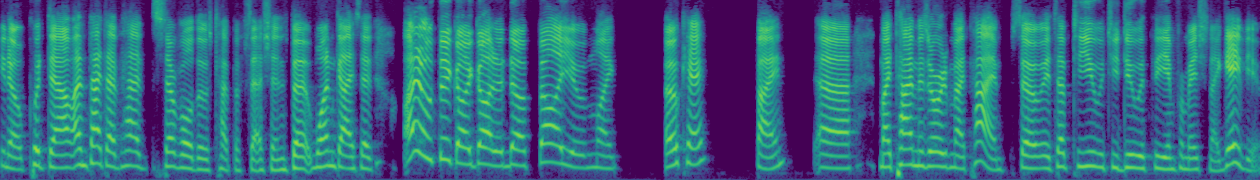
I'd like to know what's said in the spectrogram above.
you know, put down. In fact, I've had several of those type of sessions. But one guy said, I don't think I got enough value. I'm like, okay, fine uh, my time is already my time. So it's up to you what you do with the information I gave you.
